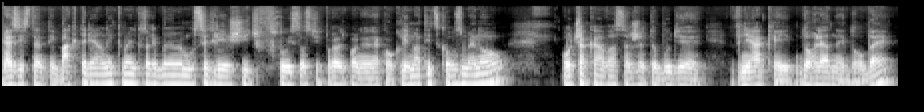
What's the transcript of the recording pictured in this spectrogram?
rezistentný bakteriálny kmeň, ktorý budeme musieť riešiť v súvislosti pravdepodobne nejakou klimatickou zmenou. Očakáva sa, že to bude v nejakej dohľadnej dobe.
